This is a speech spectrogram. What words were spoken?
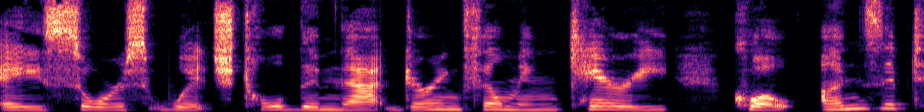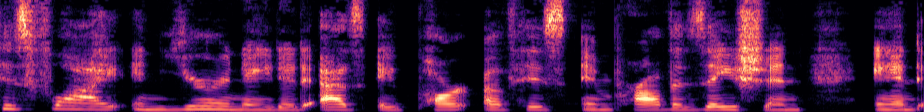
a source which told them that during filming, Carrey, quote, unzipped his fly and urinated as a part of his improvisation, and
